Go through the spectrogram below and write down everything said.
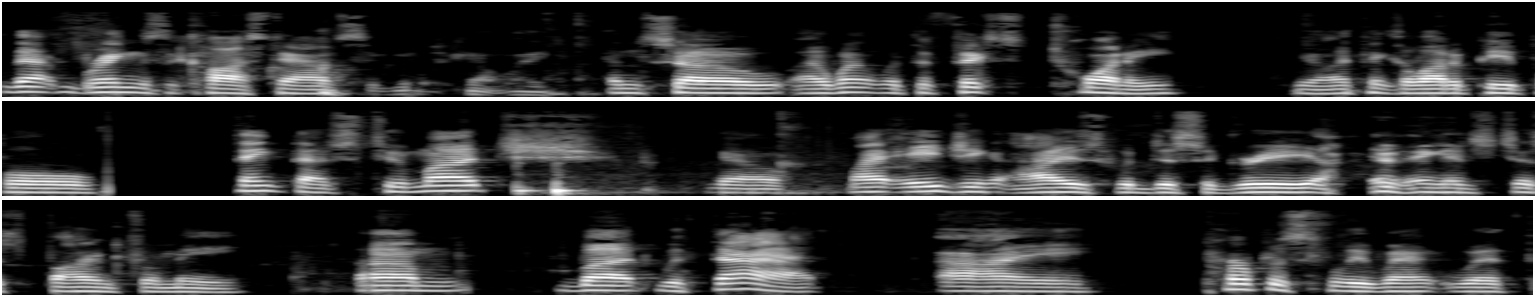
that brings the cost down significantly. And so I went with the fixed twenty. You know, I think a lot of people think that's too much. You know, my aging eyes would disagree. I think it's just fine for me. Um, but with that, I purposefully went with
